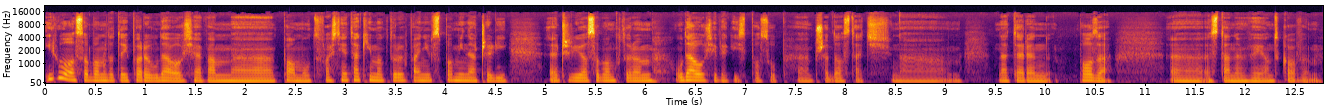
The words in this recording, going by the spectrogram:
Ilu osobom do tej pory udało się Wam e, pomóc? Właśnie takim, o których Pani wspomina, czyli, e, czyli osobom, którym udało się w jakiś sposób e, przedostać na, na teren poza stanem wyjątkowym?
